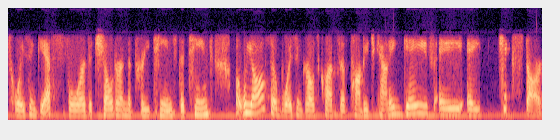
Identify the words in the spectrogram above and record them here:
toys and gifts for the children, the preteens, the teens, but we also, Boys and Girls Clubs of Palm Beach County, gave a, a kickstart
